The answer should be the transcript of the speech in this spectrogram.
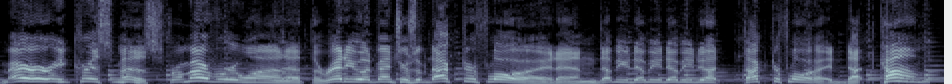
Merry Christmas from everyone at the Radio Adventures of Dr. Floyd and www.drfloyd.com.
